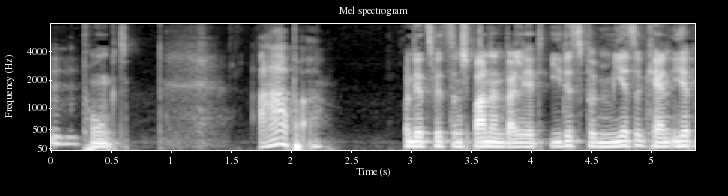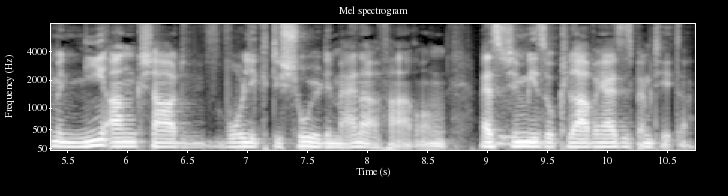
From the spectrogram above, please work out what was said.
Mhm. Punkt. Aber, und jetzt wird es dann spannend, weil ich das von mir so kenne, ich habe mir nie angeschaut, wo liegt die Schuld in meiner Erfahrung. Weil es für mich so klar war, ja, es ist beim Täter.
